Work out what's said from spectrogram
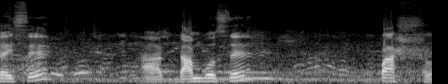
চাইছে, আর দাম বলছে পাঁচশো।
